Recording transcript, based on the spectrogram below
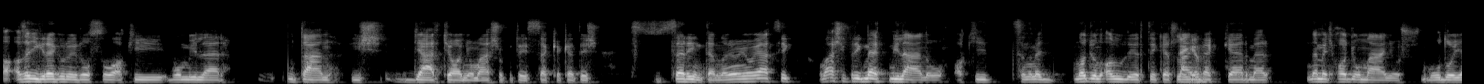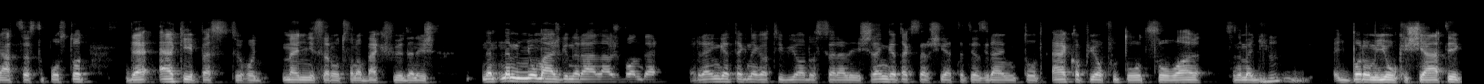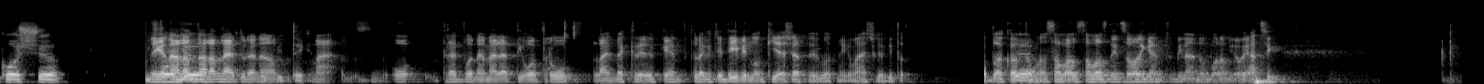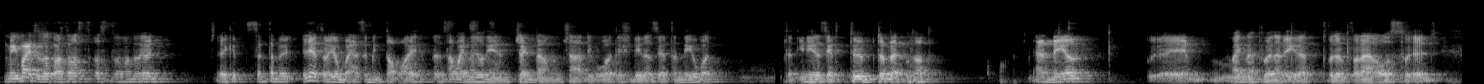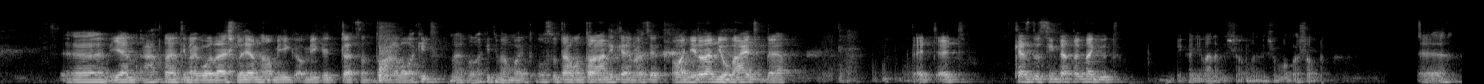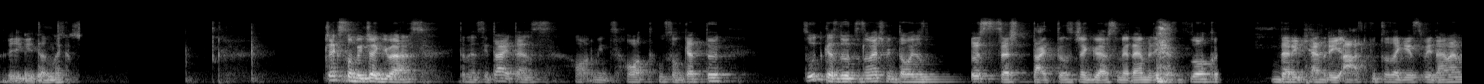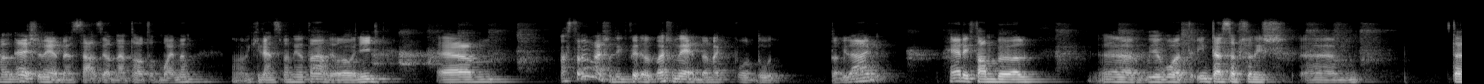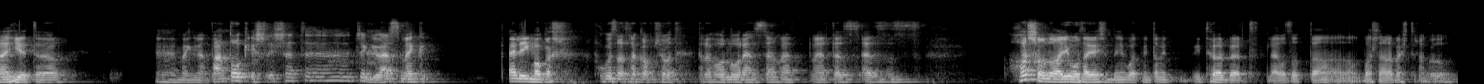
Az egyik Gregory Rosso, aki Von Miller után is gyártja a nyomásokat és szekkeket, és szerintem nagyon jól játszik. a másik pedig Matt Milano, aki szerintem egy nagyon alulértéket linebacker, mert nem egy hagyományos módon játsza ezt a posztot, de elképesztő, hogy mennyiszer ott van a backfielden, és nem, nem nyomásgenerálásban, de rengeteg negatív yardos szerelés, rengetegszer sieteti az irányítót, elkapja a futót, szóval szerintem egy, uh-huh. egy baromi jó kis játékos. Igen, nálam, nálam lehet ülne a má, o, Fred Warner melletti All-Pro linebacker egyébként, főleg, hogy David Long kiesett, ő volt még a másik, akit oda akartam yeah. szavaz, szavazni, szóval igen, Milano baromi jól játszik. Még white akartam azt, azt mondani, hogy Egyébként szerintem ő egyáltalán jobban játszik, mint tavaly. De tavaly nagyon ilyen checkdown Charlie volt, és idén azért ennél jobban, tehát idén azért több, többet mutat. Ennél én meglepően elégedett vagyok vele ahhoz, hogy egy e, ilyen átmeneti megoldás legyen, amíg, amíg egy Jetson talál valakit, mert valakit már majd hosszú távon találni kell, mert azért annyira nem jó White, de egy, egy kezdő szintet meg megüt, még ha nyilván nem is a, nem is a magasabb e, végét ennek. Jacksonville Jaguars, Tennessee Titans 36-22. Ez úgy kezdődött ez a meccs, mint ahogy az összes Titans Jaguars, amire emlékezni tudok, hogy Derrick Henry átfut az egész védelmen, az első negyedben 100 yardnál tartott majdnem, valami 90-nél talán, valahogy így. Um, aztán a második fél, második negyedben megfordult a világ. Harry Fumble, uh, ugye volt interception is um, Tenehill-től, meg ilyen pántok, és, és hát Jaguars meg elég magas fokozatra kapcsolt Trevor lawrence mert, mert ez, ez, hasonlóan jó teljesítmény volt, mint amit itt Herbert lehozott a vasárnap esti rangodó.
